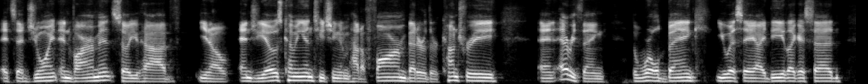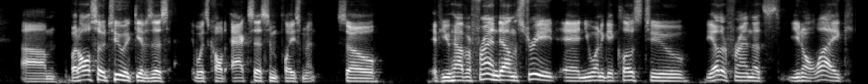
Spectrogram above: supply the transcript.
it's a joint environment so you have you know ngos coming in teaching them how to farm better their country and everything the World Bank, USAID, like I said. Um, but also, too, it gives us what's called access and placement. So if you have a friend down the street and you want to get close to the other friend that's you don't like,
